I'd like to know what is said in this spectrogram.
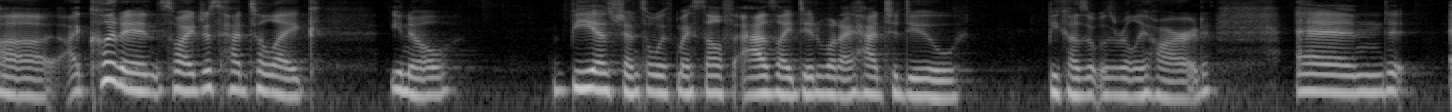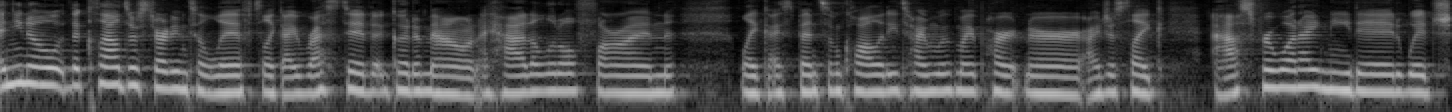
uh, i couldn't so i just had to like you know be as gentle with myself as i did what i had to do because it was really hard. And and you know the clouds are starting to lift. Like i rested a good amount. I had a little fun. Like i spent some quality time with my partner. I just like asked for what i needed which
